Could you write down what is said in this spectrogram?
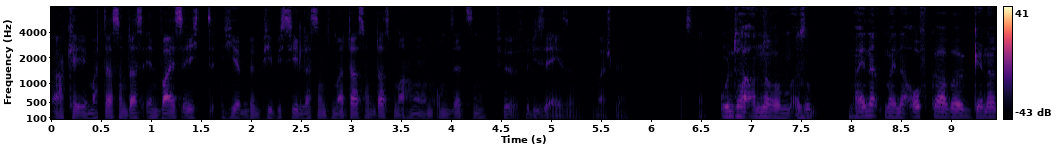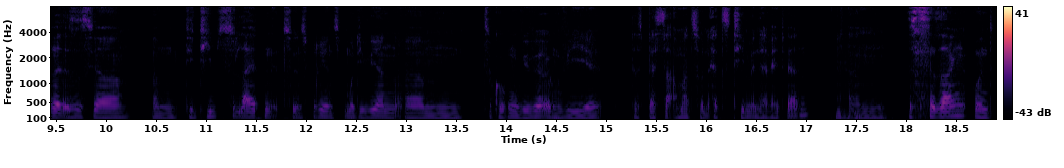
okay, ihr macht das und das, in weiß ich, hier beim PPC, lass uns mal das und das machen und umsetzen für, für diese ASIN zum Beispiel. Unter anderem, also meine, meine Aufgabe generell ist es ja, ähm, die Teams zu leiten, zu inspirieren, zu motivieren, ähm, zu gucken, wie wir irgendwie das beste Amazon Ads Team in der Welt werden, mhm. ähm, sozusagen. Und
